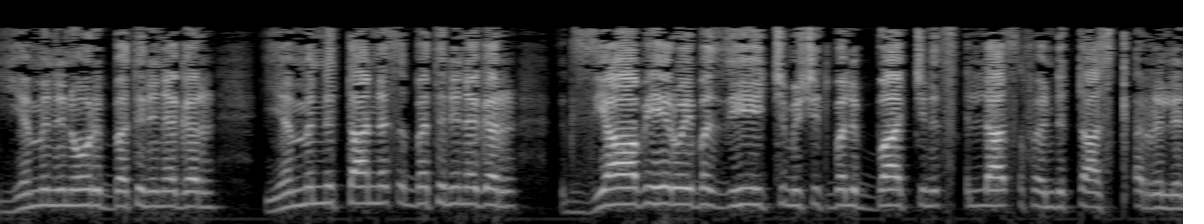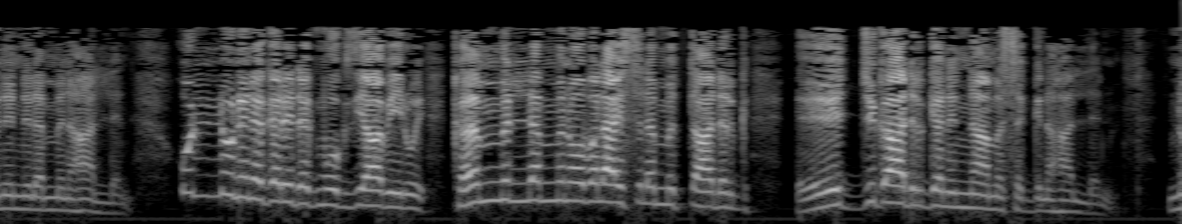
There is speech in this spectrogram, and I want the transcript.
የምንኖርበትን ነገር የምንታነጽበትን ነገር እግዚአብሔር ሆይ በዚህች ምሽት በልባችን ጽላ ጽፈ እንድታስቀርልን እንለምንሃለን። ሁሉን ነገር ደግሞ እግዚአብሔር ሆይ ከምንለምነው በላይ ስለምታደርግ እጅግ አድርገን እናመሰግንሃለን። ኖ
